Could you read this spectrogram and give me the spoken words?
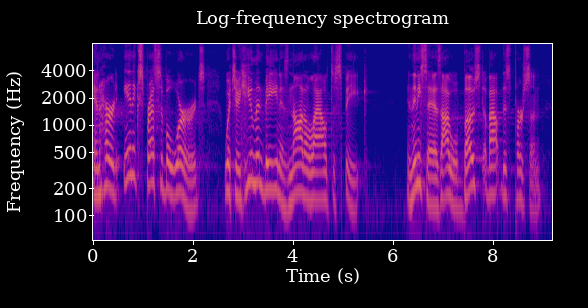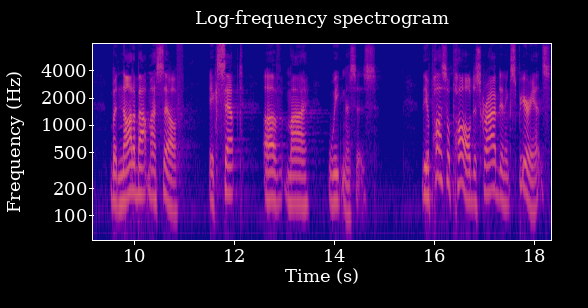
and heard inexpressible words which a human being is not allowed to speak. And then he says, I will boast about this person, but not about myself except of my weaknesses. The Apostle Paul described an experience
